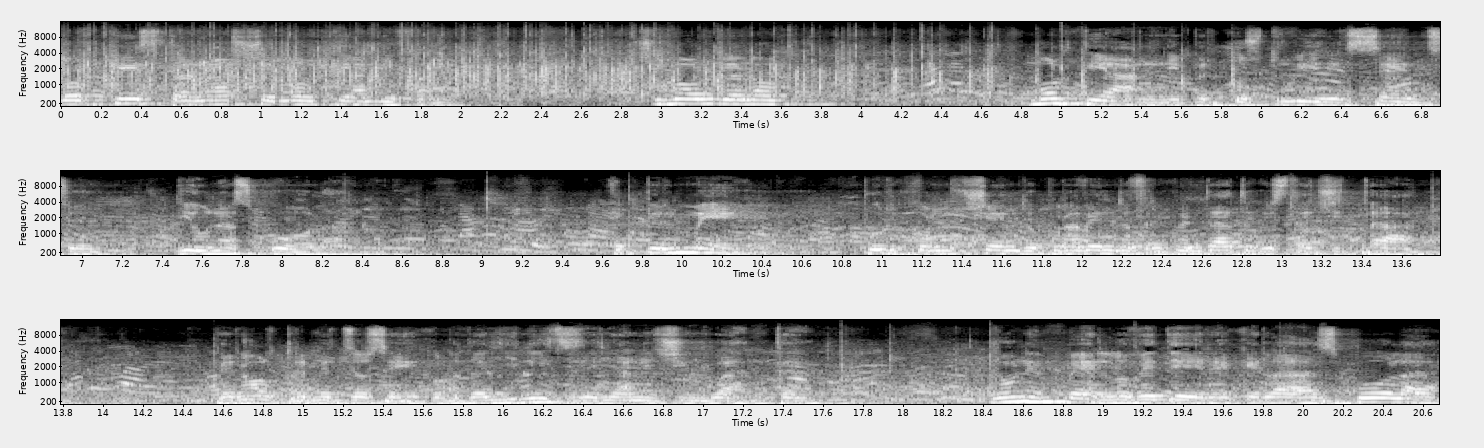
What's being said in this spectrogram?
L'orchestra nasce molti anni fa. Ci vogliono molti anni per costruire il senso di una scuola. E per me, pur conoscendo, pur avendo frequentato questa città per oltre mezzo secolo, dagli inizi degli anni 50, non è bello vedere che la scuola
